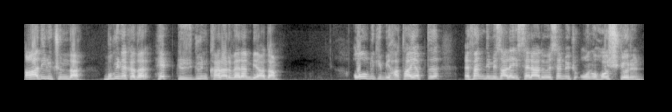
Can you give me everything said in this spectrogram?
Adil hükümdar bugüne kadar hep düzgün karar veren bir adam. Oldu ki bir hata yaptı. Efendimiz Aleyhisselatü Vesselam diyor ki onu hoş görün.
